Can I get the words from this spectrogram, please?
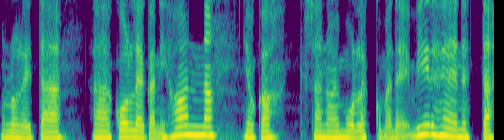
Mulla oli tämä kollegani Hanna, joka sanoi mulle, kun mä tein virheen, että,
